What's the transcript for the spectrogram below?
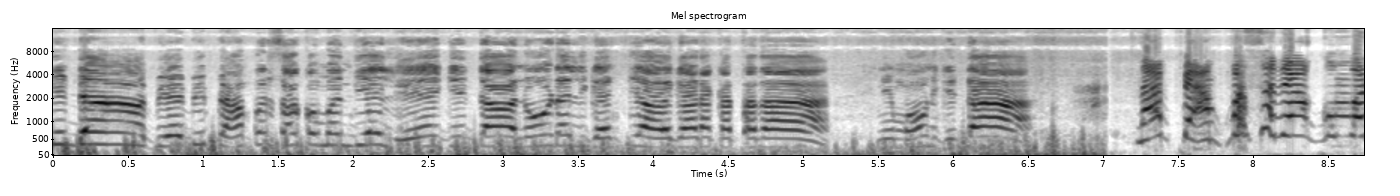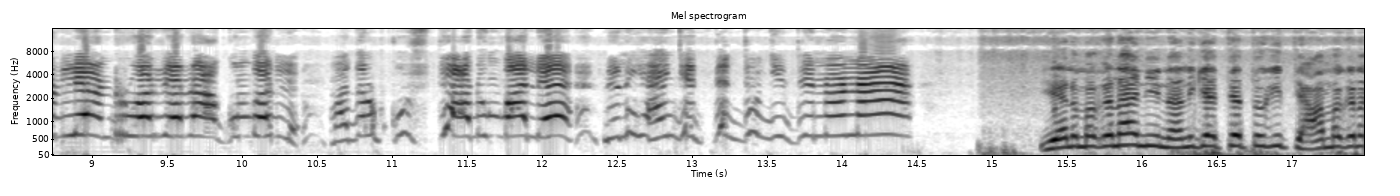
ಗಿಡ್ಡ ಬೇಬಿ ಪ್ಯಾಂಪರ್ಸ್ ಹಾಕೊಂಡ್ ಬಂದಿಯ ಲೇ ಗಿಡ್ಡ ನೋಡಲ್ಲಿ ಗಂಟಿ ಅಳಗಾಡಕತ್ತದ. ನಿಮ್ಮ ಅವನ್ ಗಿಡ್ಡ. ಏನ್ ಮಗನ ನೀ ನನಗೆ ಎತ್ತೆ ತೊಗಿತಿ ಆ ಮಗನ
